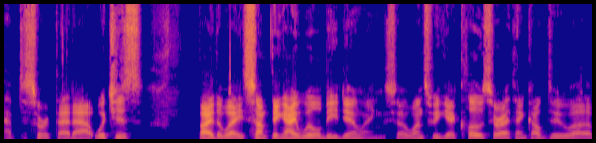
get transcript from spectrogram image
have to sort that out, which is by the way, something I will be doing. So once we get closer, I think I'll do a,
